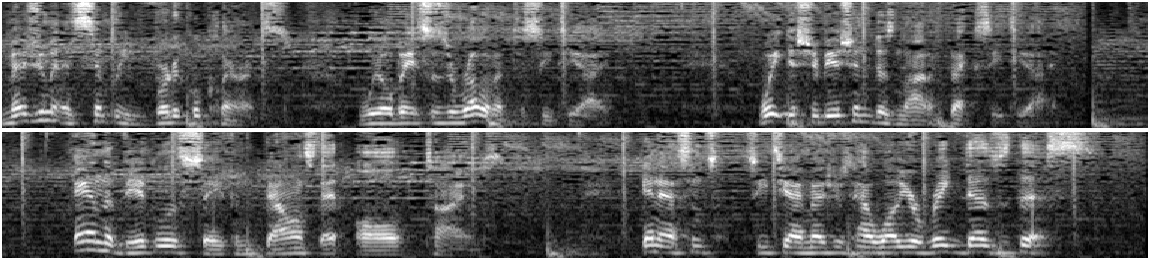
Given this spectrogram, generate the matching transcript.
Measurement is simply vertical clearance. Wheelbase is irrelevant to CTI. Weight distribution does not affect CTI. And the vehicle is safe and balanced at all times. In essence, CTI measures how well your rig does this,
